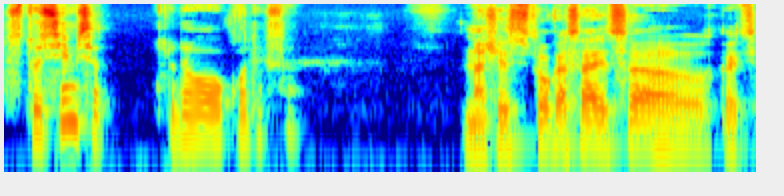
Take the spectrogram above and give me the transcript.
170 Трудового кодекса? Значит, что касается сказать,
